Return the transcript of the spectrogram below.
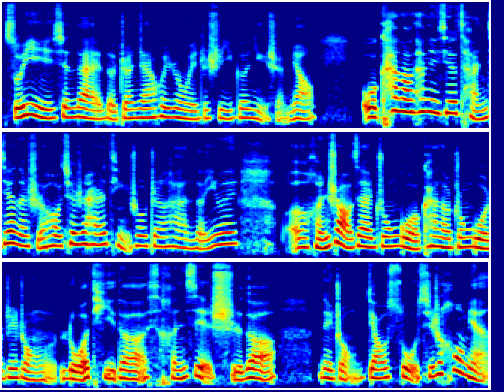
所以现在的专家会认为这是一个女神庙。我看到他那些残件的时候，确实还是挺受震撼的，因为，呃，很少在中国看到中国这种裸体的、很写实的那种雕塑。其实后面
